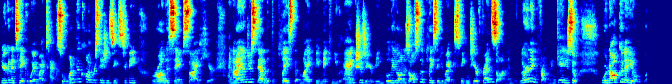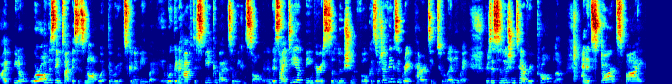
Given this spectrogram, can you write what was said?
you're going to take away my tech. So one of the conversations needs to be, we're on the same side here. And I understand that the place that might be making you anxious or you're being bullied on is also the place that you might be speaking to your friends on and learning from and engaging. So we're not going to, you know, I, you know, we're on the same side. This is not what the root's going to be, but we're going to have to speak about it so we can solve it. And this idea of being very solution focused, which I think is a great parenting tool anyway. There's a solution to every problem, and it starts by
